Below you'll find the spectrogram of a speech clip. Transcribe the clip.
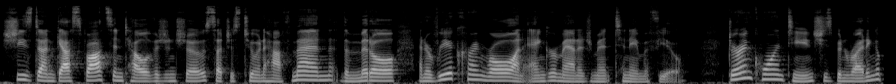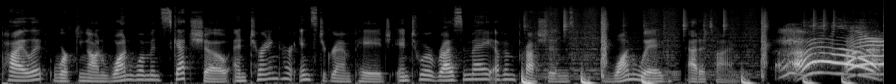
She's done guest spots in television shows such as Two and a Half Men, The Middle, and a reoccurring role on Anger Management, to name a few. During quarantine, she's been writing a pilot, working on one woman sketch show, and turning her Instagram page into a resume of impressions, one wig at a time. Ah!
